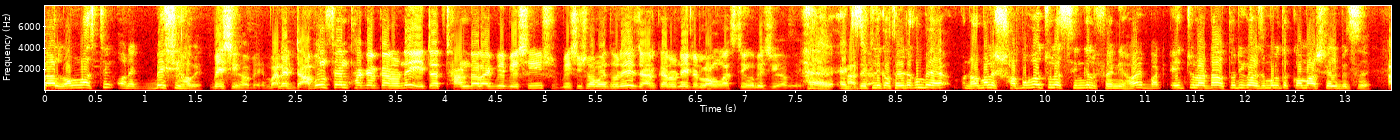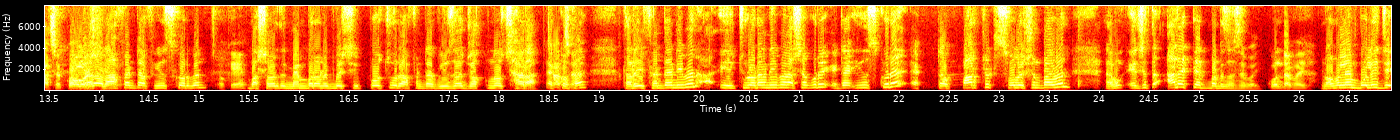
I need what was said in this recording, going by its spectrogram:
বা লং লাস্টিং অনেক বেশি হবে। বেশি হবে। মানে ডাবল ফ্যান থাকার কারণে এটা ঠান্ডা রাখবে বেশি বেশি সময় ধরে যার কারণে এটা লং লাস্টিংও বেশি হবে। হ্যাঁ এক্স্যাক্টলি কথা। এরকম নরমালি সবগুলো চুলা সিঙ্গেল ফ্যানই হয় বাট এই চুলাটা তৈরি করেছে মূলত কমার্শিয়াল বেসে আচ্ছা commercial rough and tough use করবেন Okay. বাসার মেম্বার অনেক বেশি প্রচুর রাফ এন্ড টাফ হয় যত্ন ছাড়া এক আচ্ছা। কথা তারা এই ফ্যানটা নেবেন এই চুলাটা নেবেন আশা করে এটা ইউজ করে একটা পারফেক্ট সলিউশন পাবেন। এবং এর সাথে আরেকটা অ্যাডভান্টেজ আছে ভাই। কোনটা ভাই? নর্মালি আমি বলি যে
